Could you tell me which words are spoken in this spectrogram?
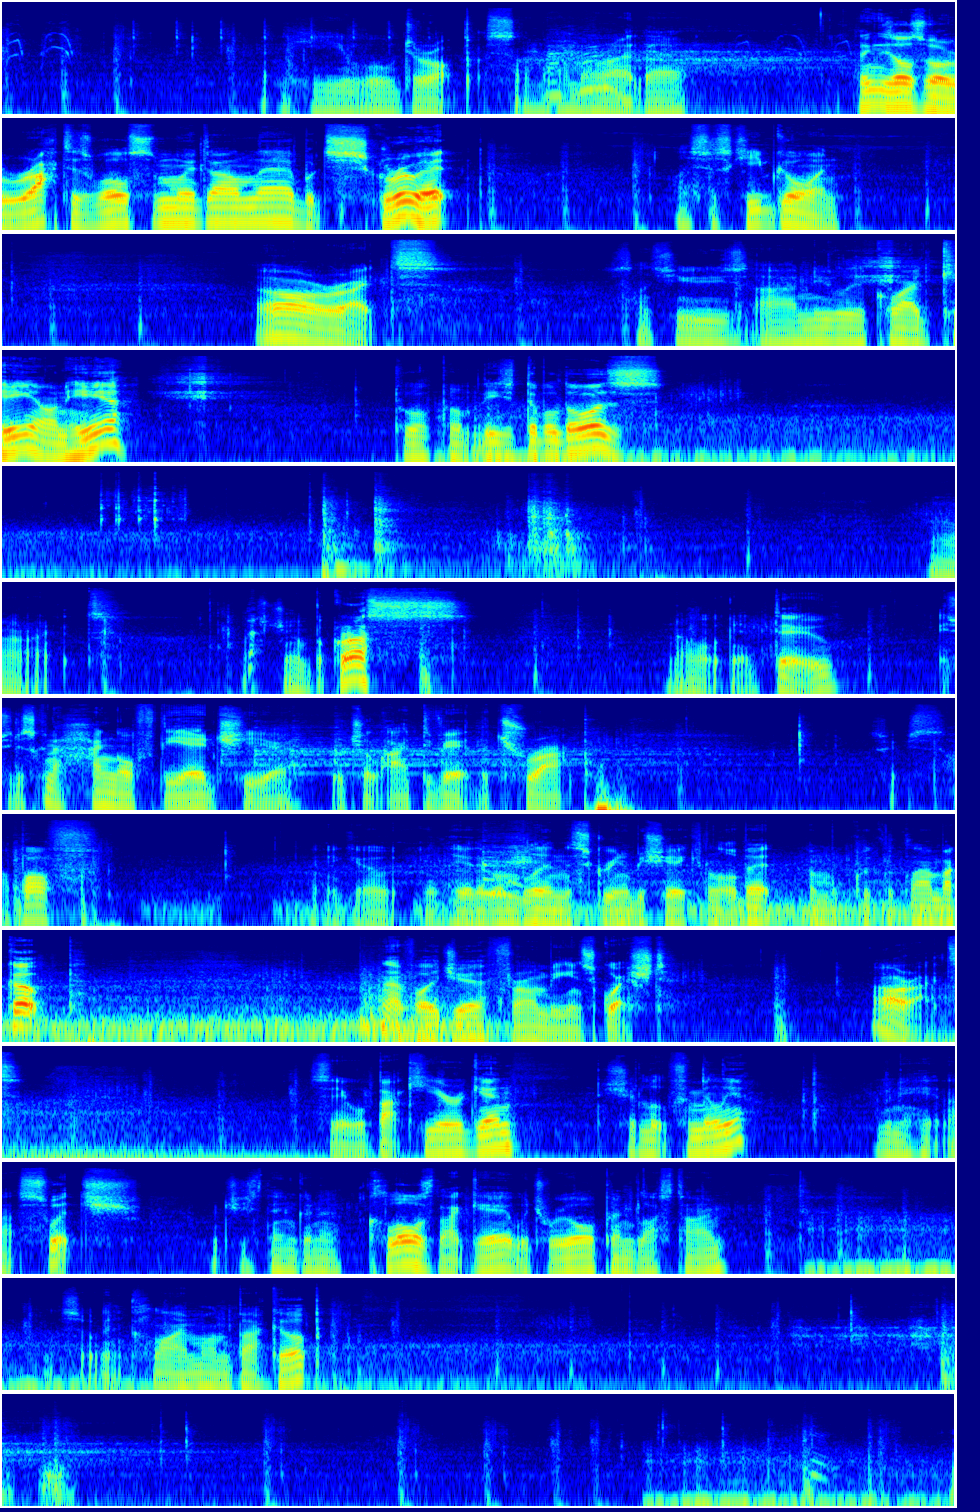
And he will drop some ammo right there. I think there's also a rat as well somewhere down there, but screw it. Let's just keep going. Alright. So let's use our newly acquired key on here to open up these double doors. Alright. Let's jump across. Now what we're going to do is we're just going to hang off the edge here, which will activate the trap. So we just hop off. There you go. You'll hear the rumbling, the screen will be shaking a little bit, and we'll quickly climb back up. And avoid you from being squished. Alright. So we're back here again. Should look familiar. We're going to hit that switch, which is then going to close that gate, which we opened last time. So we're going to climb on back up.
